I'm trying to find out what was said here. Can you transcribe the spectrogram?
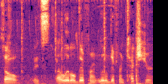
So it's a little different, little different texture.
